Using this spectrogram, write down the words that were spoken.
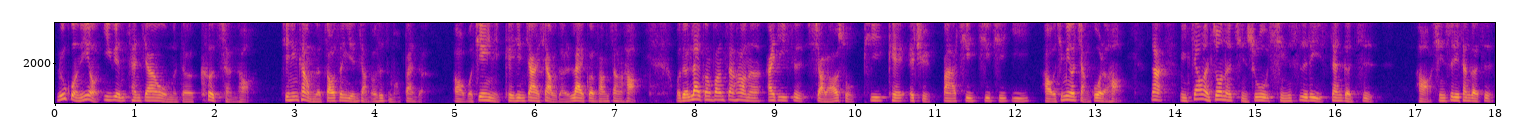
如果你有意愿参加我们的课程哈，听听看我们的招生演讲都是怎么办的哦，我建议你可以先加一下我的赖官方账号。我的赖官方账号呢，ID 是小老鼠 PKH 八七七七一。好，我前面有讲过了哈。那你加完之后呢，请输入“行事历”三个字。好，“行事历”三个字，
